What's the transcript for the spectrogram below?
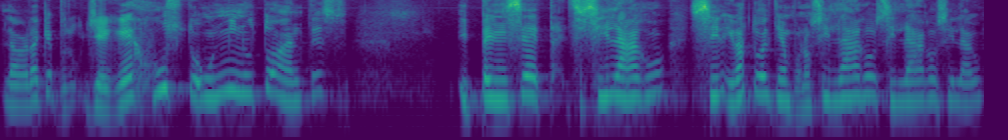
la verdad que pues, llegué justo un minuto antes y pensé, si, si la hago, si, iba todo el tiempo, ¿no? Si la hago, si la hago, si la hago.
